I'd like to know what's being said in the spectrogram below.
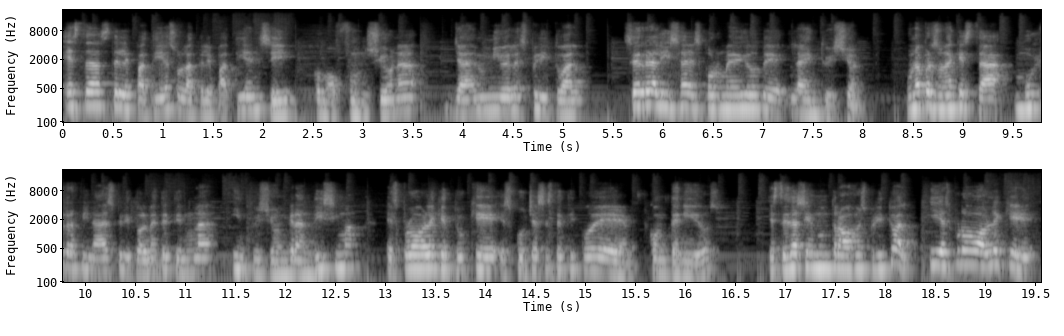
estas telepatías o la telepatía en sí, como funciona ya en un nivel espiritual, se realiza es por medio de la intuición. Una persona que está muy refinada espiritualmente tiene una intuición grandísima. Es probable que tú que escuchas este tipo de contenidos estés haciendo un trabajo espiritual y es probable que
